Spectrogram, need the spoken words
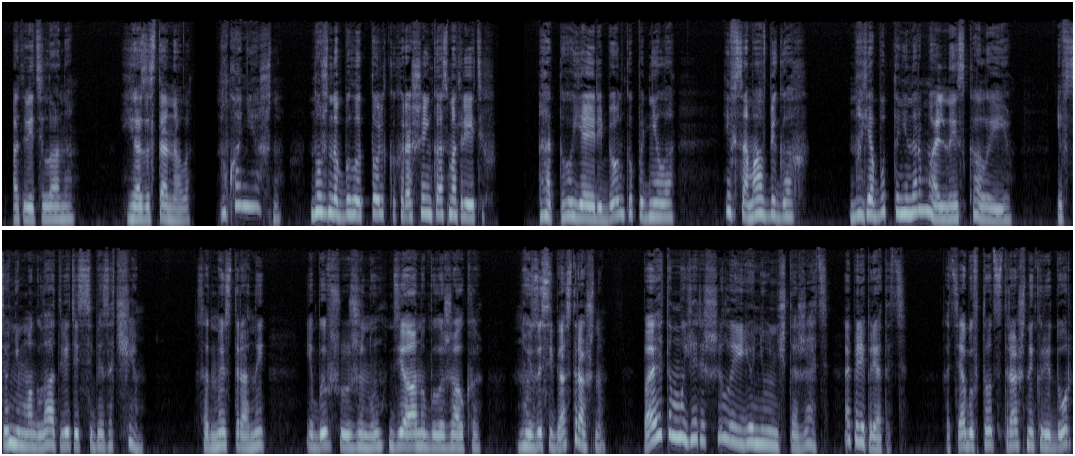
— ответила она. Я застонала. «Ну, конечно. Нужно было только хорошенько осмотреть их. А то я и ребенка подняла, и в сама в бегах. Но я будто ненормально искала ее. И все не могла ответить себе, зачем. С одной стороны, и бывшую жену, Диану, было жалко, но и за себя страшно. Поэтому я решила ее не уничтожать, а перепрятать. Хотя бы в тот страшный коридор,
